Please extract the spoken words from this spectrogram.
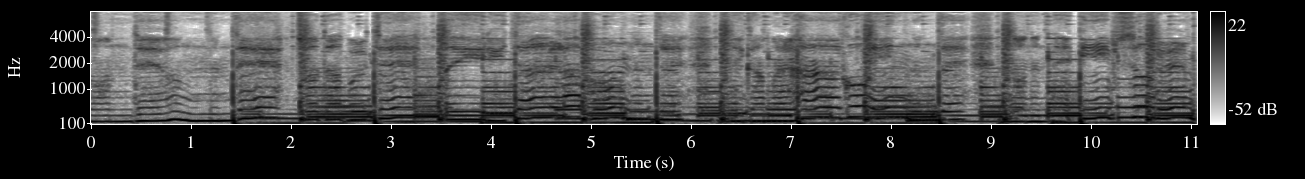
뭔데 웃는데? 쳐다볼 때 매일이 달라붙는데? 내가 말하고 있는데? 너는 내 입술을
